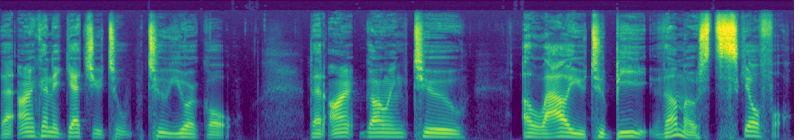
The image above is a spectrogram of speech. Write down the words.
that aren't going to get you to to your goal, that aren't going to allow you to be the most skillful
